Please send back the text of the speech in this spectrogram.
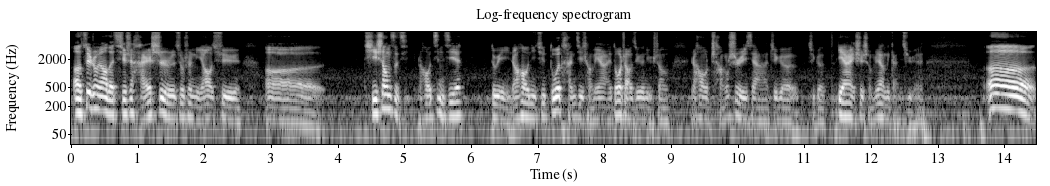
呃，最重要的其实还是就是你要去呃提升自己，然后进阶。对，然后你去多谈几场恋爱，多找几个女生，然后尝试一下这个这个恋爱是什么样的感觉。呃，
